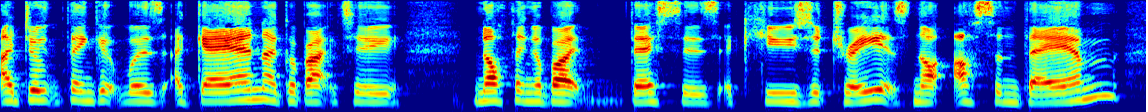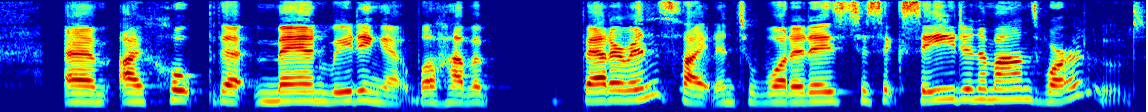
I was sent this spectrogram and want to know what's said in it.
I don't think it was. Again, I go back to nothing about this is accusatory. It's not us and them. Um, I hope that men reading it will have a better insight into what it is to succeed in a man's world.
